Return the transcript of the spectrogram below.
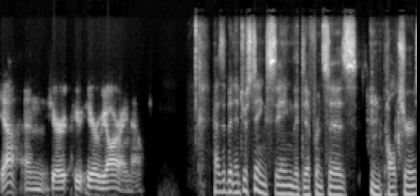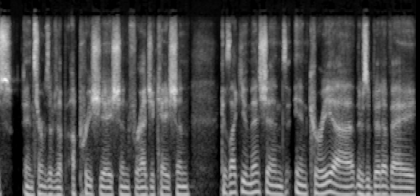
yeah and here here we are right now has it been interesting seeing the differences in cultures in terms of appreciation for education? Because, like you mentioned, in Korea, there's a bit of a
